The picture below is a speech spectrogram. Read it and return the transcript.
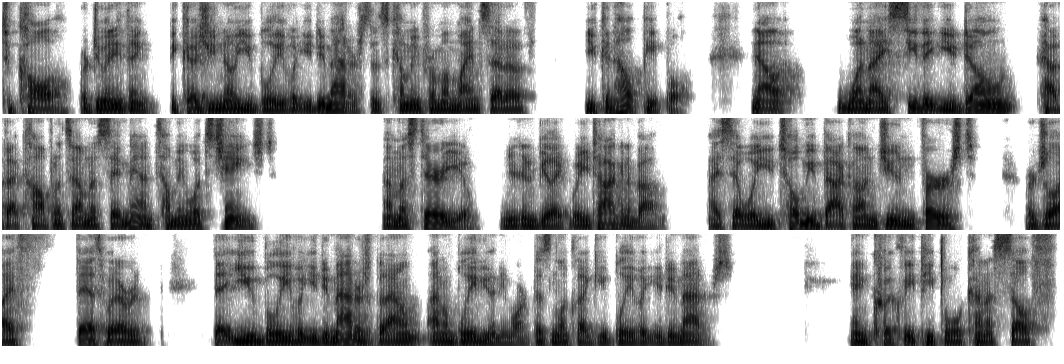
to call or do anything because you know you believe what you do matters. And it's coming from a mindset of you can help people. Now, when I see that you don't have that confidence, I'm going to say, man, tell me what's changed. I'm going to stare at you. And you're going to be like, what are you talking about? I said, well, you told me back on June 1st or July 5th, whatever, that you believe what you do matters, but I don't, I don't believe you anymore. It doesn't look like you believe what you do matters. And quickly people will kind of self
